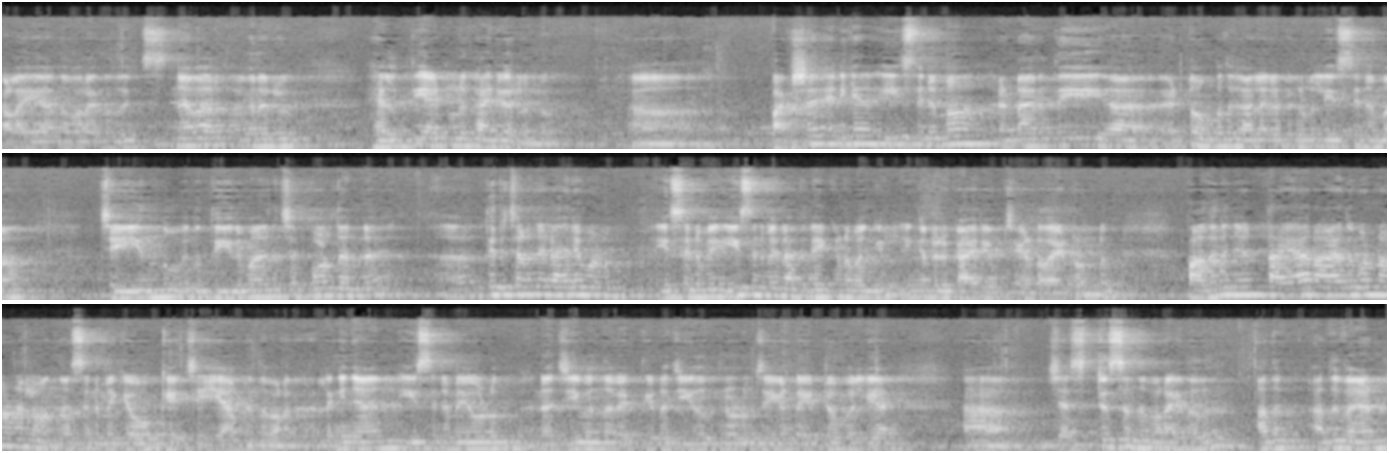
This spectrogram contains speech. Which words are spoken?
കളയുക എന്ന് പറയുന്നത് ഇറ്റ്സ് നെവർ അങ്ങനെ ഒരു ഹെൽത്തി ആയിട്ടുള്ള കാര്യമല്ലല്ലോ. പക്ഷെ എനിക്ക് ഈ സിനിമ രണ്ടായിരത്തി എട്ട് ഒമ്പത് കാലഘട്ടങ്ങളിൽ ഈ സിനിമ ചെയ്യുന്നു എന്ന് തീരുമാനിച്ചപ്പോൾ തന്നെ തിരിച്ചറിഞ്ഞ കാര്യമാണ്. ഈ സിനിമ ഈ സിനിമയിൽ അഭിനയിക്കണമെങ്കിൽ ഇങ്ങനൊരു കാര്യം ചെയ്യേണ്ടതായിട്ടുണ്ട്. അപ്പൊ അതിന് ഞാൻ തയ്യാറായത് കൊണ്ടാണല്ലോ അന്ന് സിനിമയ്ക്ക് ഓക്കെ ചെയ്യാം എന്ന് പറഞ്ഞത്. അല്ലെങ്കിൽ ഞാൻ ഈ സിനിമയോടും നജീബ് എന്ന വ്യക്തിയുടെ ജീവിതത്തിനോടും ചെയ്യേണ്ട ഏറ്റവും വലിയ ജസ്റ്റിസ് എന്ന് പറയുന്നത് അത് അത് വേണ്ട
